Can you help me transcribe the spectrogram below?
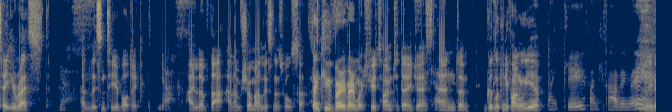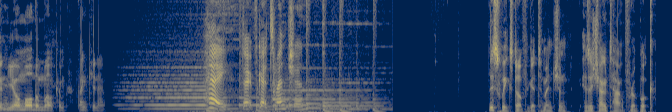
take your rest Yes. and listen to your body. yes. I love that, and I'm sure my listeners will. So, thank you very, very much for your time today, Jess, okay. and um, good luck in your final year. Thank you. Thank you for having me. You're more than welcome. Thank you now. Hey, don't forget to mention. This week's Don't Forget to Mention is a shout out for a book,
